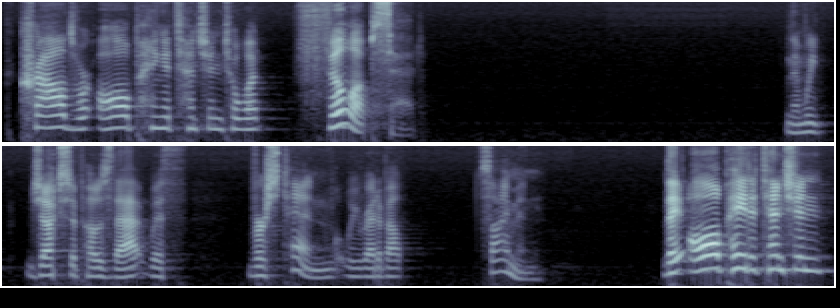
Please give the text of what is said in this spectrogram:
The crowds were all paying attention to what Philip said. And then we juxtapose that with verse 10, what we read about Simon. They all paid attention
